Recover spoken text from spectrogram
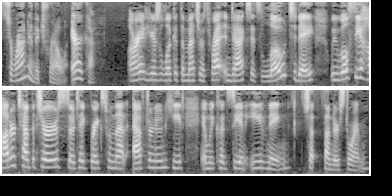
surrounding the trail. Erica. All right, here's a look at the Metro Threat Index. It's low today. We will see hotter temperatures, so take breaks from that afternoon heat, and we could see an evening thunderstorm.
